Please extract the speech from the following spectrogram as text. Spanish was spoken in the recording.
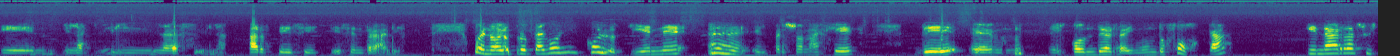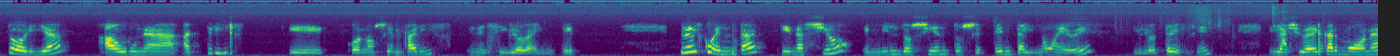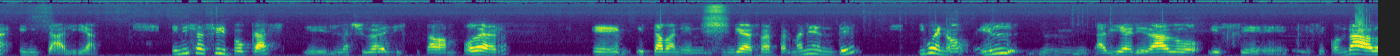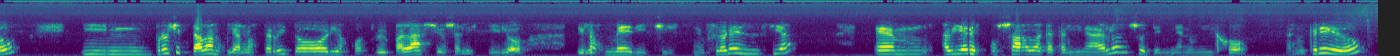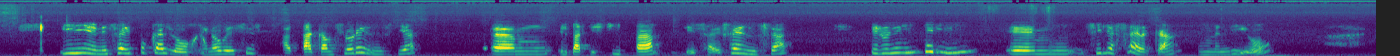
en, las, partes este, centrales. Bueno, el protagónico lo tiene el personaje de em, el conde Raimundo Fosca, que narra su historia a una actriz que conoce en París en el siglo XX. Pero él cuenta que nació en 1279, siglo XIII, en la ciudad de Carmona, en Italia. En esas épocas, eh, las ciudades disputaban poder, eh, estaban en, guerra permanente, y bueno, él mm, había heredado ese, ese condado y mm, proyectaba ampliar los territorios, construir palacios al estilo de los Medici en Florencia. Eh, había desposado a Catalina de Alonso, tenían un hijo Tancredo, y en esa época los genoveses atacan Florencia, em, él participa de esa defensa, pero en el interín em, se le acerca un mendigo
